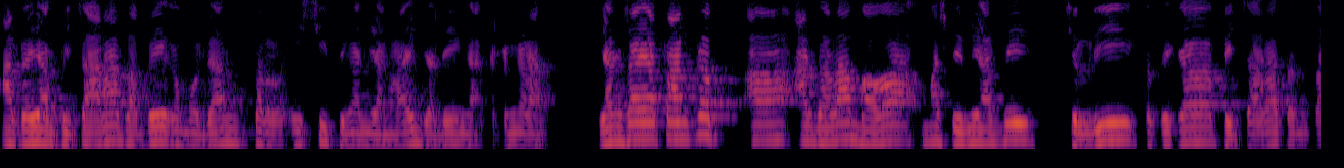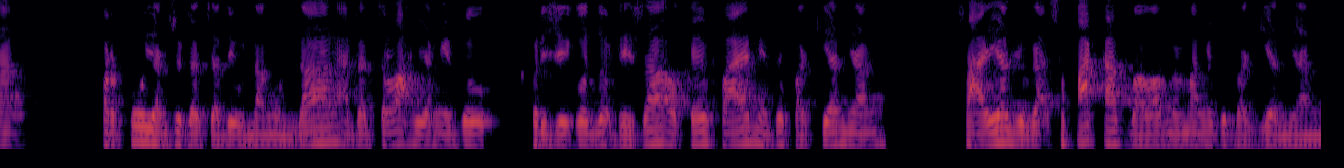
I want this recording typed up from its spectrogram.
ada yang bicara tapi kemudian terisi dengan yang lain jadi nggak kedengeran. Yang saya tangkap eh, adalah bahwa Mas Dimiati jeli ketika bicara tentang perpu yang sudah jadi undang-undang, ada celah yang itu berisiko untuk desa, oke fine itu bagian yang saya juga sepakat bahwa memang itu bagian yang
